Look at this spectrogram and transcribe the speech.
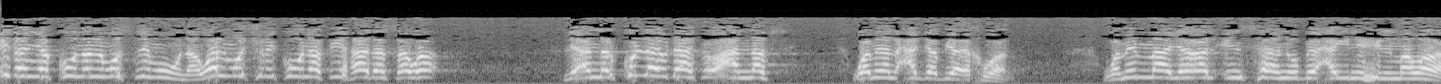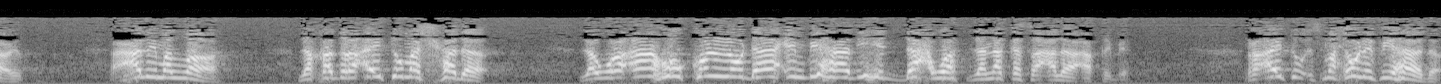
إذا يكون المسلمون والمشركون في هذا سواء لأن الكل يدافع عن نفسه. ومن العجب يا إخوان ومما يرى الإنسان بعينه المواعظ علم الله لقد رأيت مشهدا لو رآه كل داع بهذه الدعوة لنكس على عقبه. رأيت اسمحوا لي في هذا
